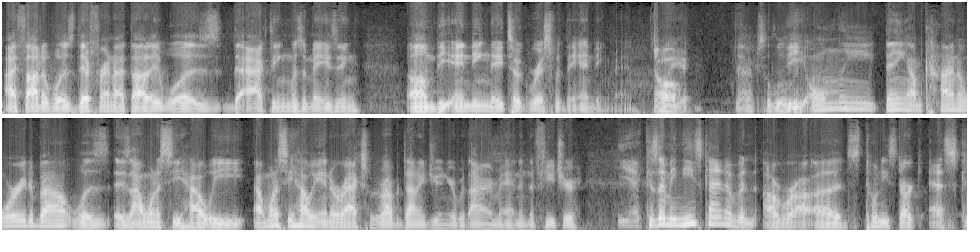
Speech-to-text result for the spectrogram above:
I thought it was different. I thought it was the acting was amazing. Um, the ending they took risks with the ending, man. Oh, Like it- Absolutely. the only thing I'm kind of worried about was is I want to see how we I want to see how he interacts with Robert Downey Jr. with Iron Man in the future. Yeah, because I mean, he's kind of an a, ra- uh, Tony Stark esque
